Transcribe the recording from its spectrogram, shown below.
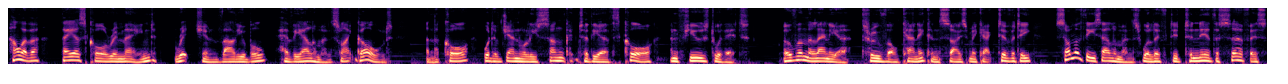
However, Theia's core remained, rich in valuable, heavy elements like gold, and the core would have generally sunk to the Earth's core and fused with it. Over millennia, through volcanic and seismic activity, some of these elements were lifted to near the surface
